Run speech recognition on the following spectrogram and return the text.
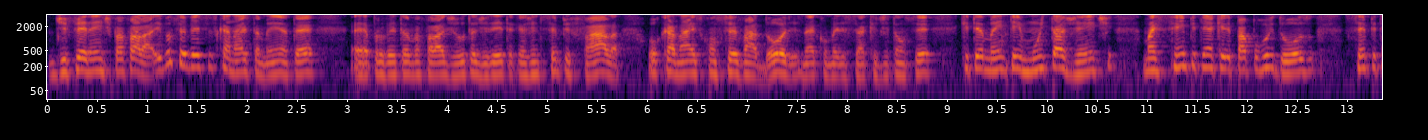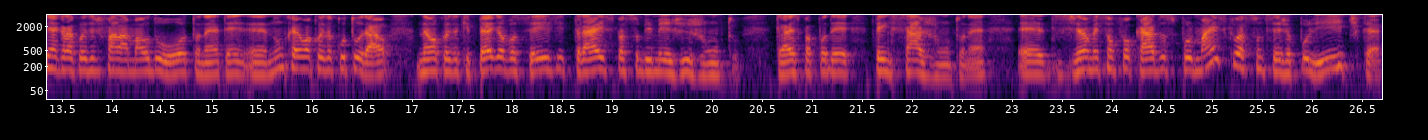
diferente para falar. E você vê esses canais também, até é, aproveitando para falar de ultra-direita, que a gente sempre fala, ou canais conservadores, né, como eles acreditam ser, que também tem muita gente, mas sempre tem aquele papo ruidoso, sempre tem aquela coisa de falar mal do outro, né, tem, é, nunca é uma coisa cultural, não é uma coisa que pega vocês e traz para submergir junto traz para poder pensar junto, né? É, geralmente são focados, por mais que o assunto seja política,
